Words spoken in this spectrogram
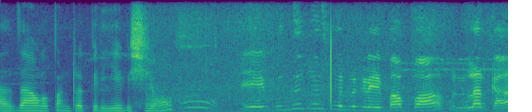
அதுதான் அவங்க பண்ணுற பெரிய விஷயம். ஏய் புது ட்ரெஸ் போட்டிருக்கே பாப்பா. நல்லா இருக்கா?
